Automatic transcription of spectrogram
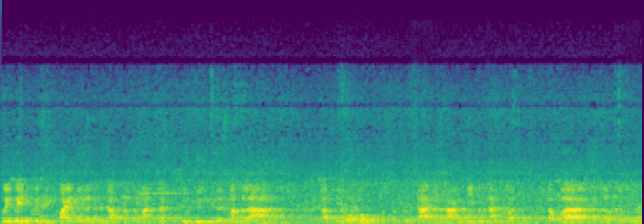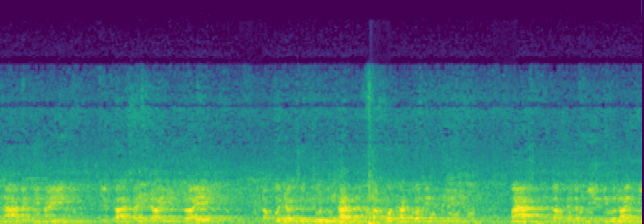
ไม่ไม่ไม่ถึงปลายเดือนนะครับประมาณสักครึ่งเดือนมกรานะครับเดี๋ยวปรึกษาทางที่กำนันก่อนครับว่าเราจะมุ่งหน้าไปที่ไหนจะค่าใช้จ่ายอย่างไรครับก็อยากเชิญชวนทุกท่านนะครับเพราะท่านก็เหน็ดเหนื่อยมากนะครับแต่ละปีนี่ก็หลายปี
